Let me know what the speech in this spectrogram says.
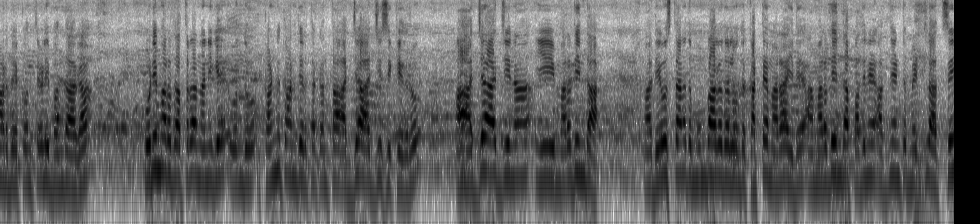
ಮಾಡಬೇಕು ಅಂತೇಳಿ ಬಂದಾಗ ಕುಡಿಮರದ ಹತ್ರ ನನಗೆ ಒಂದು ಕಣ್ಣು ಕಾಣ್ದಿರ್ತಕ್ಕಂಥ ಅಜ್ಜ ಅಜ್ಜಿ ಸಿಕ್ಕಿದ್ರು. ಆ ಅಜ್ಜ ಅಜ್ಜಿನ ಈ ಮರದಿಂದ, ಆ ದೇವಸ್ಥಾನದ ಮುಂಭಾಗದಲ್ಲಿ ಒಂದು ಕಟ್ಟೆ ಮರ ಇದೆ. ಆ ಮರದಿಂದ ಪದಿನೆ, ಹದಿನೆಂಟು ಮೆಟ್ಲು ಹತ್ತಿಸಿ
